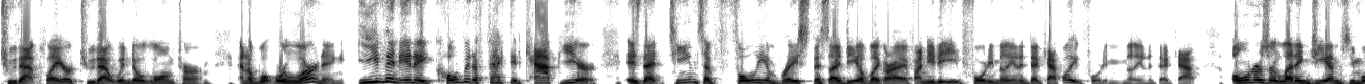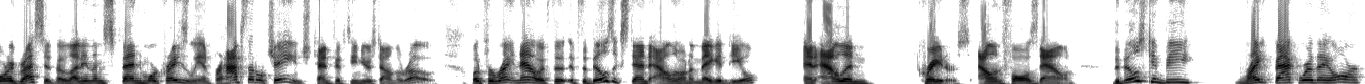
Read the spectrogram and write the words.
to that player to that window long term. And what we're learning, even in a COVID affected cap year, is that teams have fully embraced this idea of like, all right, if I need to eat 40 million in dead cap, I'll eat 40 million in dead cap. Owners are letting GMs be more aggressive. They're letting them spend more crazily. And perhaps that'll change 10, 15 years down the road. But for right now, if the if the Bills extend Allen on a mega deal and Allen craters, Allen falls down, the Bills can be right back where they are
